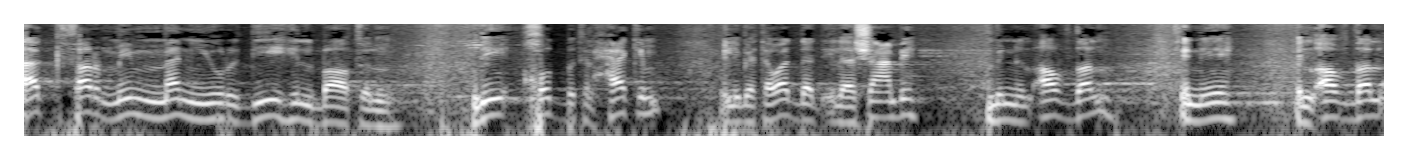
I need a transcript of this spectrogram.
أكثر ممن يرديه الباطل. دي خطبة الحاكم اللي بيتودد إلى شعبه من الأفضل إن إيه؟ الأفضل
